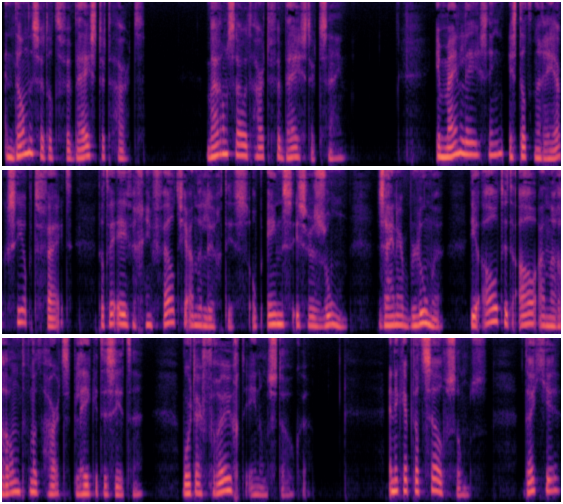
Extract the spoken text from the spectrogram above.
En dan is er dat verbijsterd hart. Waarom zou het hart verbijsterd zijn? In mijn lezing is dat een reactie op het feit dat er even geen vuiltje aan de lucht is. Opeens is er zon, zijn er bloemen die altijd al aan de rand van het hart bleken te zitten. Wordt er vreugde in ontstoken. En ik heb dat zelf soms. Dat je,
